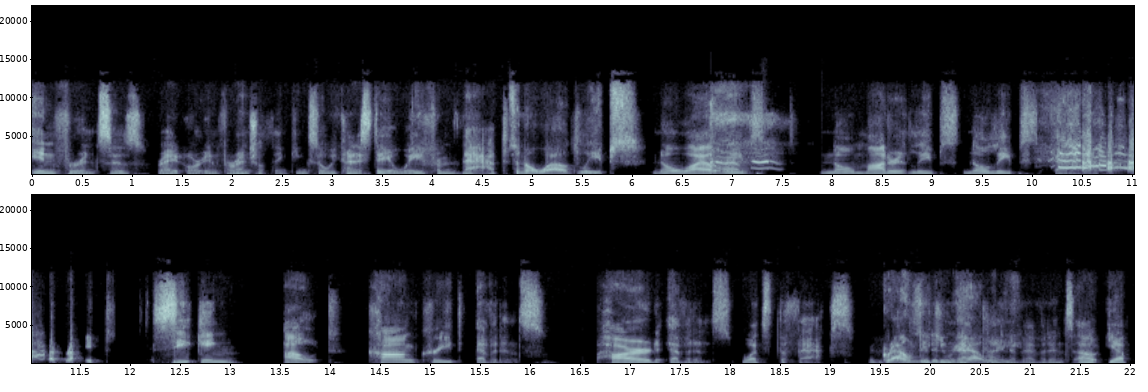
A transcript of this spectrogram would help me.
inferences, right? Or inferential thinking. So we kind of stay away from that. So no wild leaps. No wild leaps, no moderate leaps, no leaps at all. right. Seeking out concrete evidence, hard evidence. What's the facts? Grounded in Seeking that kind of evidence out. Yep.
